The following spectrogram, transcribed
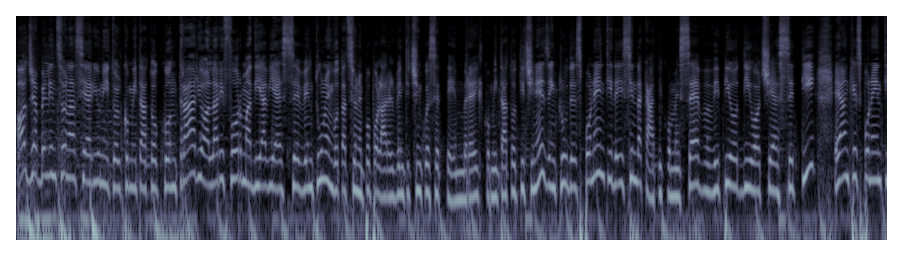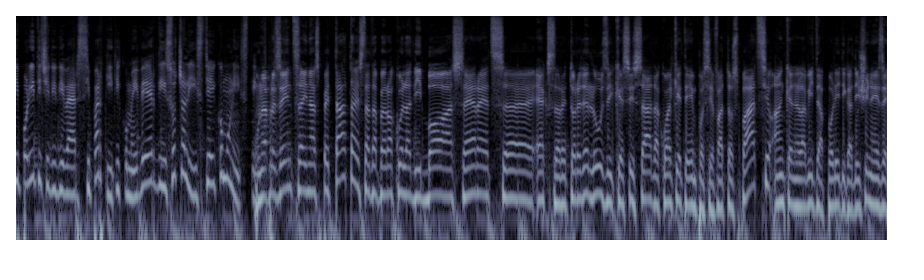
Oggi a Bellinzona si è riunito il comitato contrario alla riforma di AVS 21 in votazione popolare il 25 settembre. Il comitato ticinese include esponenti dei sindacati come SEV, VPOD o CST e anche esponenti politici di diversi partiti come i Verdi, i Socialisti e i Comunisti. Una presenza inaspettata è stata però quella di Boas Erez, eh, ex rettore dell'USI, che si sa da qualche tempo si è fatto spazio anche nella vita politica ticinese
